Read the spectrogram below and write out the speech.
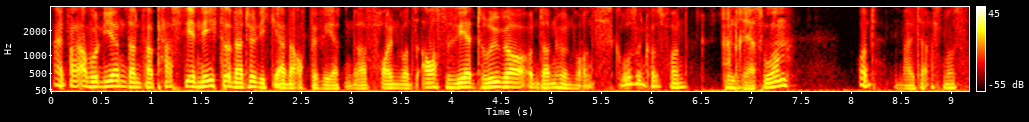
Einfach abonnieren, dann verpasst ihr nichts und natürlich gerne auch bewerten. Da freuen wir uns auch sehr drüber und dann hören wir uns. Gruß und Kuss von Andreas Wurm und Malte Asmus.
